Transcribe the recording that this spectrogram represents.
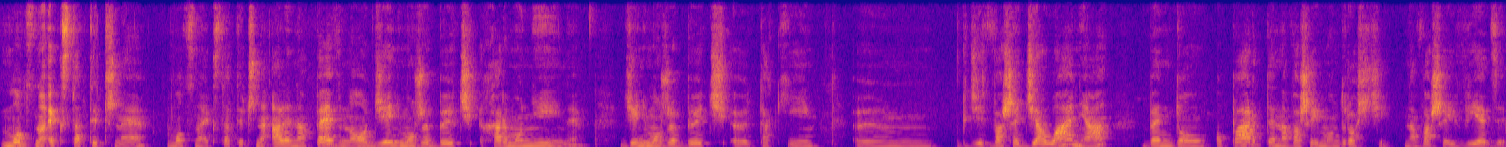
mocno ekstatyczne, mocno ekstatyczne, ale na pewno dzień może być harmonijny. Dzień może być y, taki, gdzie wasze działania będą oparte na waszej mądrości, na waszej wiedzy.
